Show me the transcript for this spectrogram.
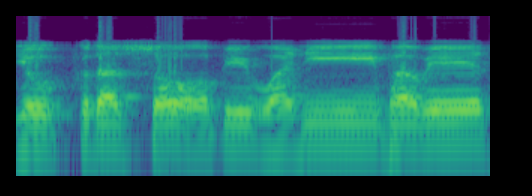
युक्तसोऽपि वनी भवेद।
